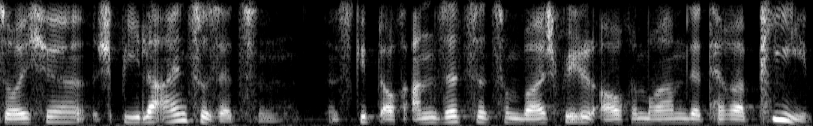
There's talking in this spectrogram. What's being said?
solche Spiele einzusetzen. Es gibt auch Ansätze zum Beispiel auch im Rahmen der Therapie,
